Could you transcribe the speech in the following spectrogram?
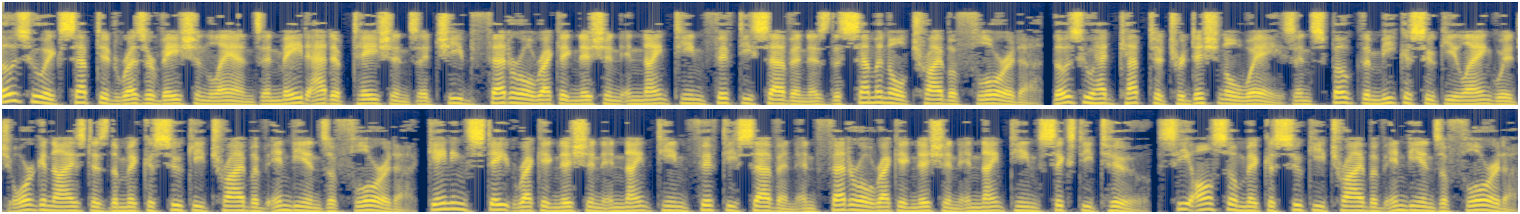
Those who accepted reservation lands and made adaptations achieved federal recognition in 1957 as the Seminole Tribe of Florida. Those who had kept to traditional ways and spoke the Miccosukee language organized as the Miccosukee Tribe of Indians of Florida, gaining state recognition in 1957 and federal recognition in 1962. See also Miccosukee Tribe of Indians of Florida,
